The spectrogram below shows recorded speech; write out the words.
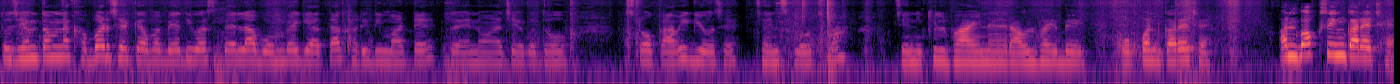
તો જેમ તમને ખબર છે કે અમે બે દિવસ પહેલાં બોમ્બે ગયા હતા ખરીદી માટે તો એનો આજે બધો સ્ટોક આવી ગયો છે જેન્ટ્સ ક્લોથ્સમાં જે નિખિલભાઈ ને રાહુલભાઈ બે ઓપન કરે છે અનબોક્સિંગ કરે છે.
